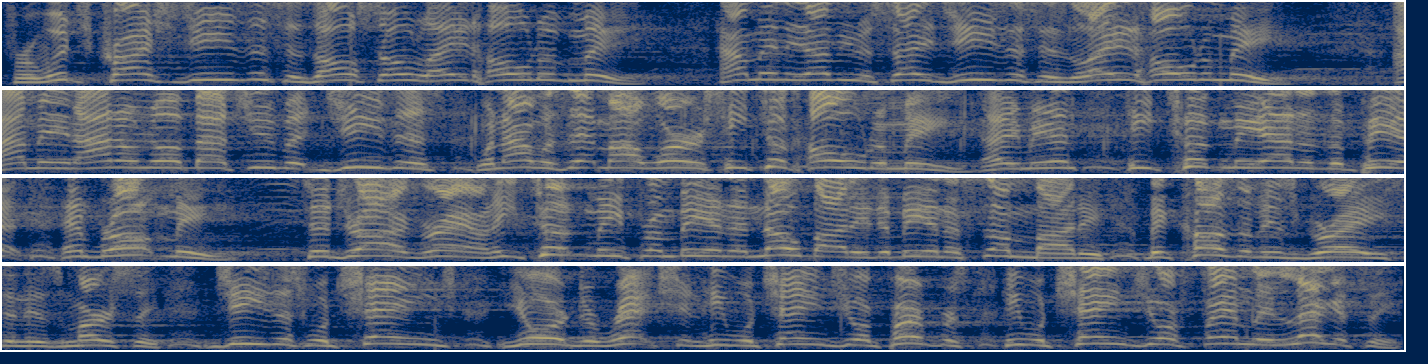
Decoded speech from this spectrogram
for which Christ Jesus has also laid hold of me. How many of you would say, Jesus has laid hold of me? I mean, I don't know about you, but Jesus, when I was at my worst, He took hold of me. Amen. He took me out of the pit and brought me to dry ground. He took me from being a nobody to being a somebody because of His grace and His mercy. Jesus will change your direction, He will change your purpose, He will change your family legacy,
